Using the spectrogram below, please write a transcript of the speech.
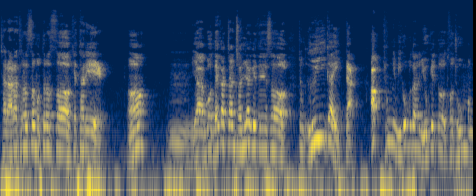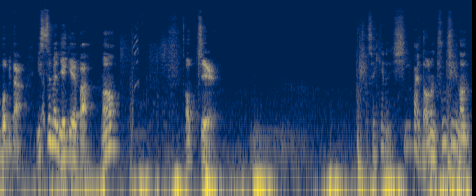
잘 알아들었어 못 들었어 개탈이 어? 음, 야, 뭐 내가 짠 전략에 대해서 좀 의의가 있다. 아, 형님 이거보다는 요게 또 더 좋은 방법이다. 있으면 얘기해봐. 어? 없지. 저 새끼는 씨발 너는 충실히 넌,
